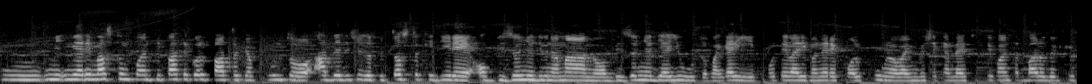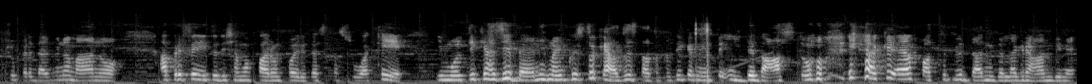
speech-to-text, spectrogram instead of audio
mh, mi, mi, è rimasto un po' antipatico il fatto che appunto abbia deciso piuttosto che dire ho bisogno di una mano, ho bisogno di aiuto, magari poteva rimanere qualcuno ma invece che andare tutti quanti al ballo del ciucciù per darmi una mano, ha preferito diciamo fare un po' di testa sua, che in molti casi è bene, ma in questo caso è stato praticamente il devasto e ha, fatto più danni della grandine,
